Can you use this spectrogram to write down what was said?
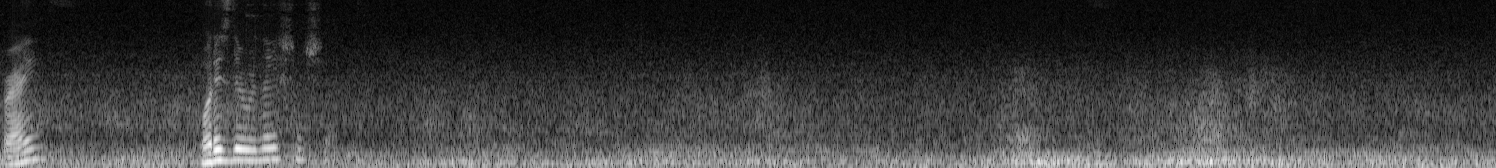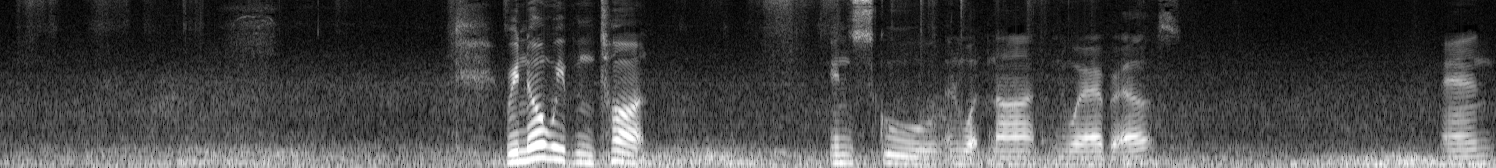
Right? What is the relationship? We know we've been taught in school and whatnot and wherever else. And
